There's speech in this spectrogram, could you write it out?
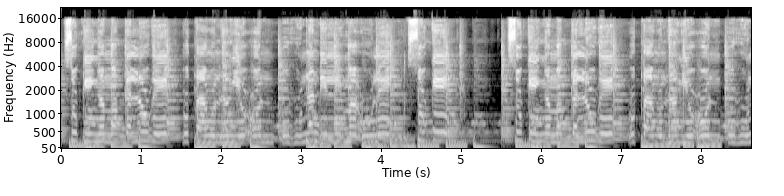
suki nga makalugi Utangon lang hangyoon, puhunan dili mauli. Suki, suki nga makalugi Utangon hangyoon, puhunan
